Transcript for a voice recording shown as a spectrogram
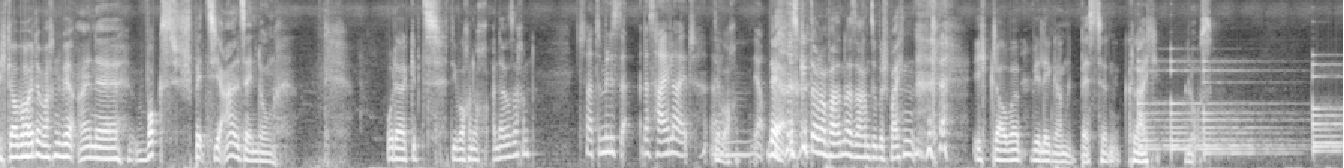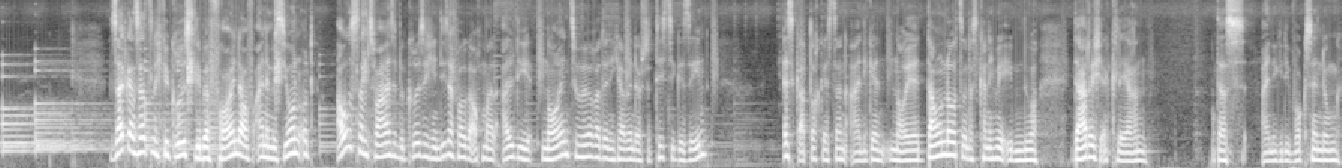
Ich glaube, heute machen wir eine Vox-Spezialsendung. Oder gibt es die Woche noch andere Sachen? Das war zumindest das Highlight der Woche. Ähm, ja. Naja, es gibt auch noch ein paar andere Sachen zu besprechen. Ich glaube, wir legen am besten gleich los. Seid ganz herzlich gegrüßt, liebe Freunde auf eine Mission und ausnahmsweise begrüße ich in dieser Folge auch mal all die neuen Zuhörer, denn ich habe in der Statistik gesehen, es gab doch gestern einige neue Downloads und das kann ich mir eben nur dadurch erklären, dass einige die Vox-Sendung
